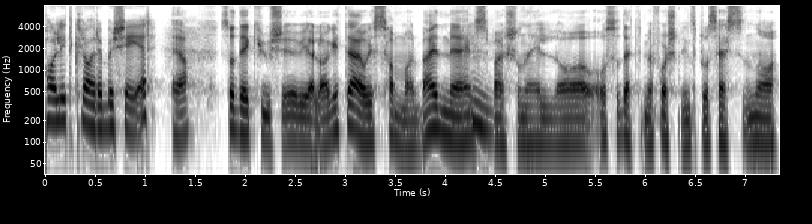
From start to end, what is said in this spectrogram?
har litt klare beskjeder. Ja, så det kurset vi har laget, det er jo i samarbeid Mm. med helsepersonell og også dette med forskningsprosessen og,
